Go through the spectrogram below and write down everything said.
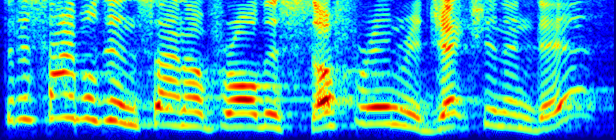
The disciples didn't sign up for all this suffering, rejection, and death.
